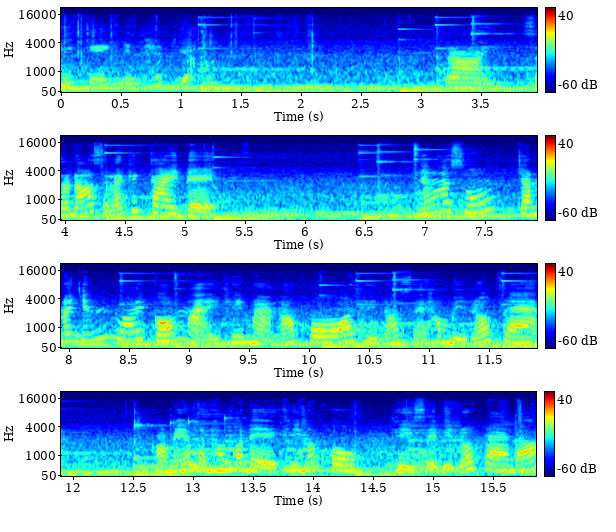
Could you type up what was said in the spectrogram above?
Thì càng nhìn hấp dẫn rồi, sau đó sẽ lấy cái cây đè nhấn nó xuống, cho nó dính với cốm này. Khi mà nó khô thì nó sẽ không bị rớt ra. Còn nếu mình không có đè khi nó khô, thì sẽ bị rớt ra đó.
